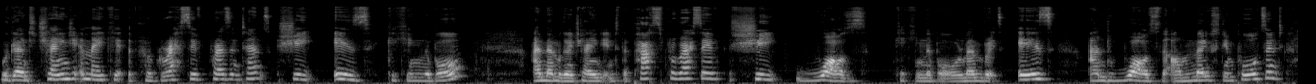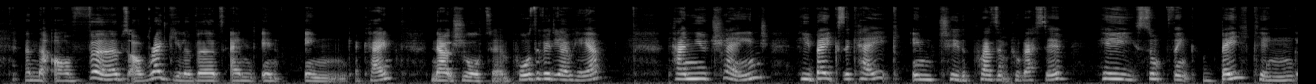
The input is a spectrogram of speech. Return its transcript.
We're going to change it and make it the progressive present tense. She is kicking the ball. And then we're going to change it into the past progressive. She was kicking the ball. Remember, it's is and was that are most important and that our verbs, our regular verbs, end in ing, okay? Now it's your turn. Pause the video here. Can you change he bakes a cake into the present progressive, he something baking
